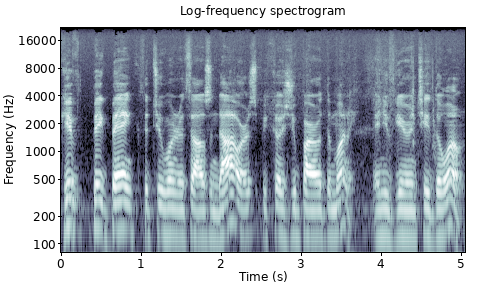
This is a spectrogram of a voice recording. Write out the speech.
give Big Bank the two hundred thousand dollars because you borrowed the money and you guaranteed the loan,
